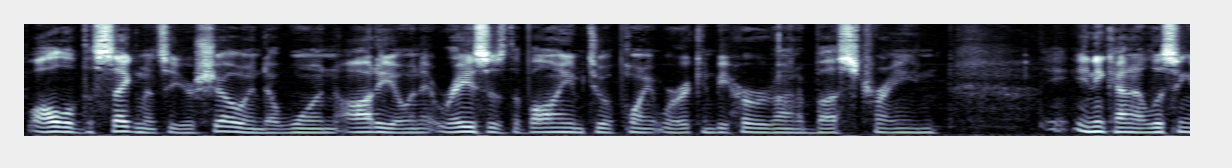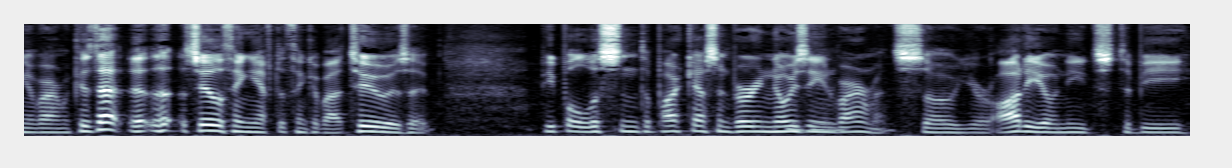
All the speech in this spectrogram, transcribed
all of the segments of your show into one audio, and it raises the volume to a point where it can be heard on a bus, train, any kind of listening environment. Because that that's the other thing you have to think about too is that people listen to podcasts in very noisy mm-hmm. environments, so your audio needs to be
